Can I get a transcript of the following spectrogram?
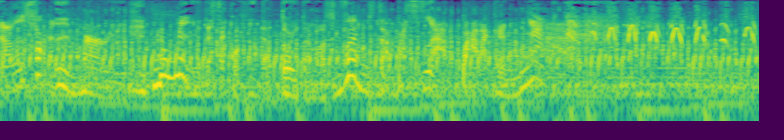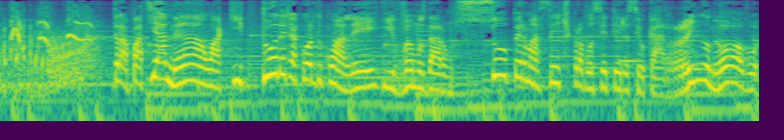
É isso aí, Murray. No meio dessa corrida doida, nós vamos trapacear para ganhar. Trapacear não, aqui tudo é de acordo com a lei e vamos dar um super macete para você ter o seu carrinho novo.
